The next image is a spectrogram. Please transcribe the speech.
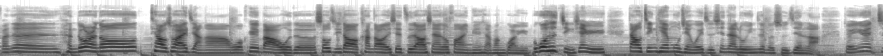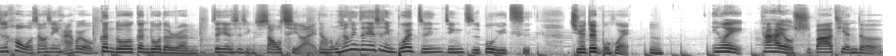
反正很多人都跳出来讲啊，我可以把我的收集到看到的一些资料，现在都放在影片下方。关于不过是仅限于到今天目前为止，现在录音这个时间啦。对，因为之后我相信还会有更多更多的人这件事情烧起来，这样子。我相信这件事情不会仅仅止步于此，绝对不会。嗯，因为它还有十八天的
